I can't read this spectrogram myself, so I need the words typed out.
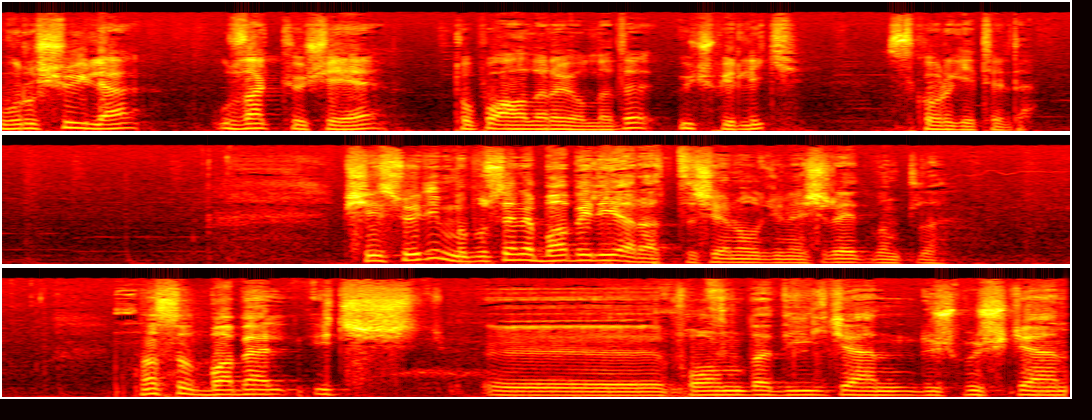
Vuruşuyla uzak köşeye topu ağlara yolladı. 3-1'lik skoru getirdi. Bir şey söyleyeyim mi? Bu sene Babel'i yarattı Şenol Güneş Redmond'la. Nasıl Babel hiç e, formda değilken, düşmüşken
